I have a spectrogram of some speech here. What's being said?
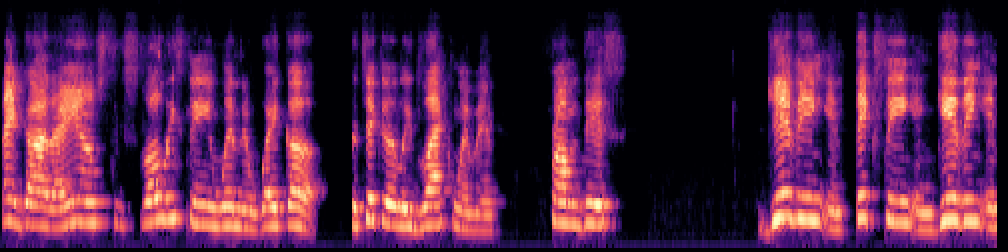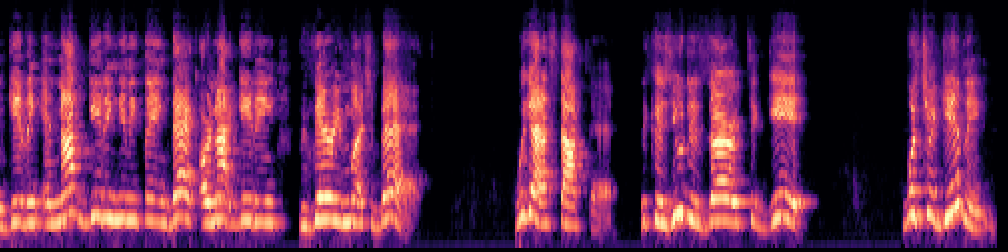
Thank God, I am slowly seeing women wake up, particularly Black women, from this giving and fixing and giving and giving and not getting anything back or not getting very much back. We got to stop that because you deserve to get what you're giving.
